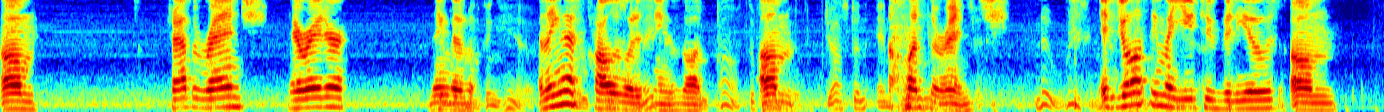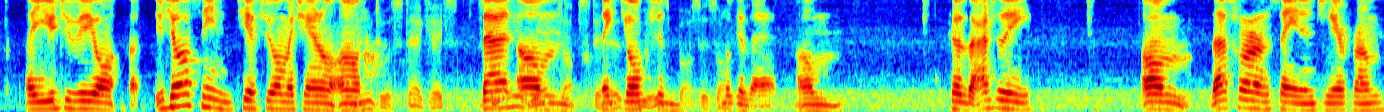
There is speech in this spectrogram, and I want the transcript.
Um, Try the wrench, narrator. I think that. Nothing here. I think that's probably what his name is called. Um, just an I want the wrench. No if y'all see my YouTube videos, um, a YouTube video, if y'all seen TF2 on my channel, um, that, um, like, y'all should look at that, um, because actually, um, that's where I'm saying engineer from,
